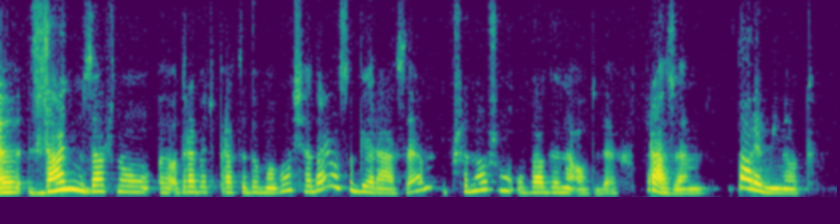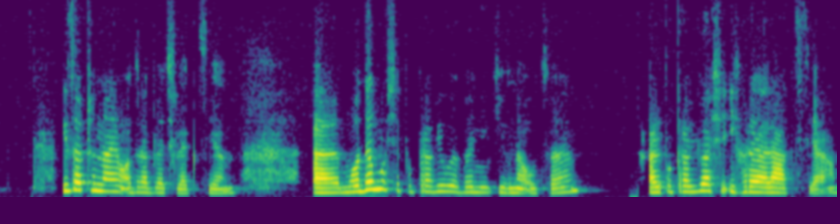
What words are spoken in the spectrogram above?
E, zanim zaczną e, odrabiać pracę domową, siadają sobie razem i przenoszą uwagę na oddech. Razem, parę minut. I zaczynają odrabiać lekcje. E, młodemu się poprawiły wyniki w nauce, ale poprawiła się ich relacja.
